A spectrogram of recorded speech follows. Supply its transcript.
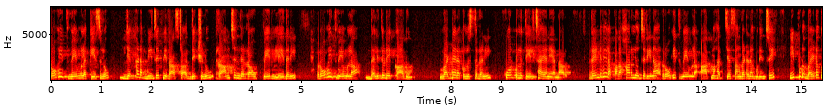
రోహిత్ వేముల కేసులో ఎక్కడ బీజేపీ రాష్ట్ర అధ్యక్షులు రామచంద్రరావు పేరు లేదని రోహిత్ వేముల దళితుడే కాదు వడ్డెర కులుస్తుడని కోర్టులు తేల్చాయని అన్నారు. రెండు వేల పదహారులో జరిగిన రోహిత్ వేముల ఆత్మహత్య సంఘటన గురించి ఇప్పుడు బయటకు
